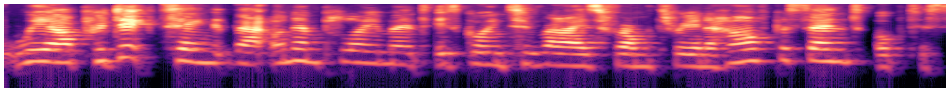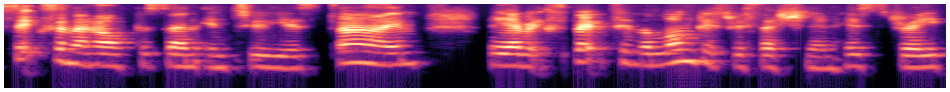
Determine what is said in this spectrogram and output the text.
we are predicting that unemployment is going to rise from 3.5% up to 6.5% in two years' time. They are expecting the longest recession in history.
